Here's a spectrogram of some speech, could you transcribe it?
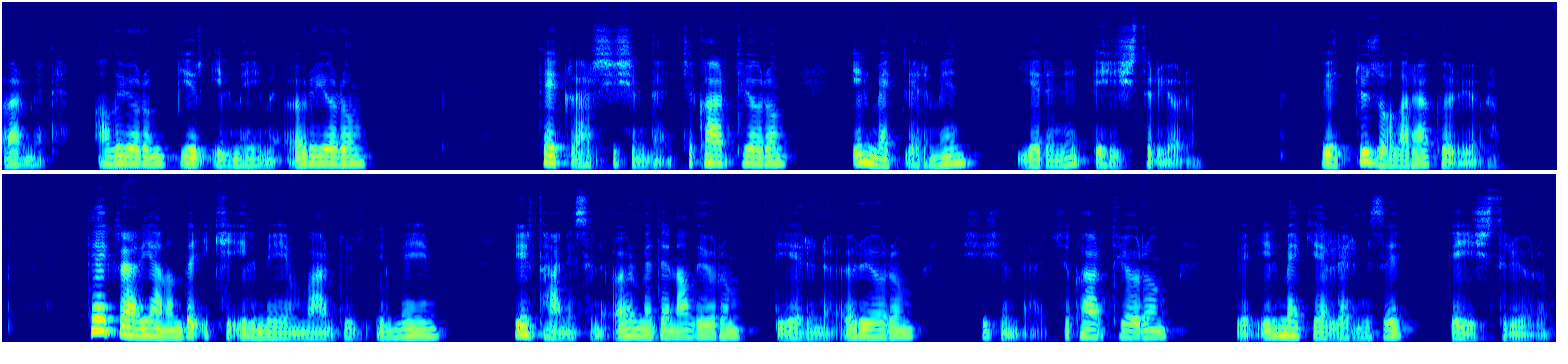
örmeden alıyorum. Bir ilmeğimi örüyorum. Tekrar şişimden çıkartıyorum. İlmeklerimin yerini değiştiriyorum. Ve düz olarak örüyorum. Tekrar yanında iki ilmeğim var düz ilmeğim. Bir tanesini örmeden alıyorum. Diğerini örüyorum. Şişimden çıkartıyorum ve ilmek yerlerimizi değiştiriyorum.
